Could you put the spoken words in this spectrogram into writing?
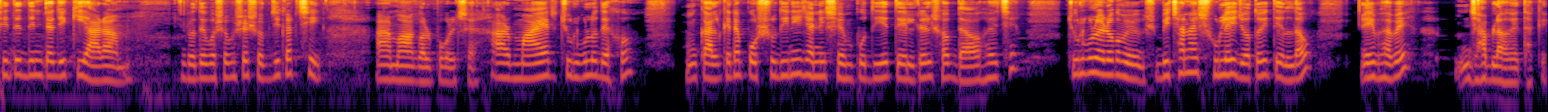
শীতের দিনটা যে কি আরাম। রোদে বসে বসে সবজি কাটছি আর মা গল্প বলছে আর মায়ের চুলগুলো দেখো কালকে না পরশু দিনই জানি শ্যাম্পু দিয়ে তেল টেল সব দেওয়া হয়েছে। চুলগুলো এরকম, বিছানায় শুলেই যতই তেল দাও, এইভাবে ঝাবলা হয়ে থাকে।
